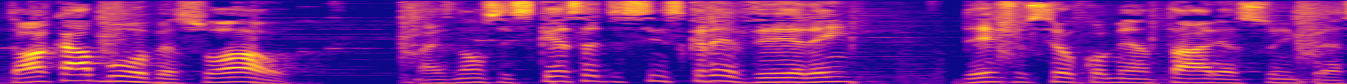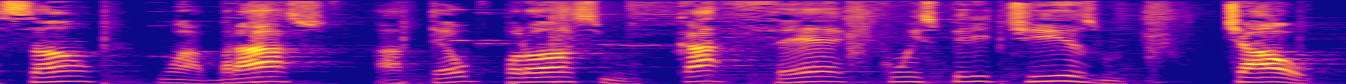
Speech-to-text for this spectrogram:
Então acabou, pessoal. Mas não se esqueça de se inscrever, hein? Deixe o seu comentário e a sua impressão. Um abraço, até o próximo Café com Espiritismo. Tchau!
